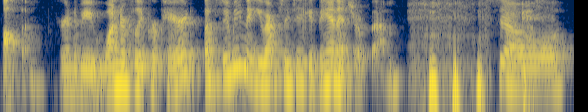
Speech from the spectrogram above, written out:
awesome. You're going to be wonderfully prepared, assuming that you actually take advantage of them. so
